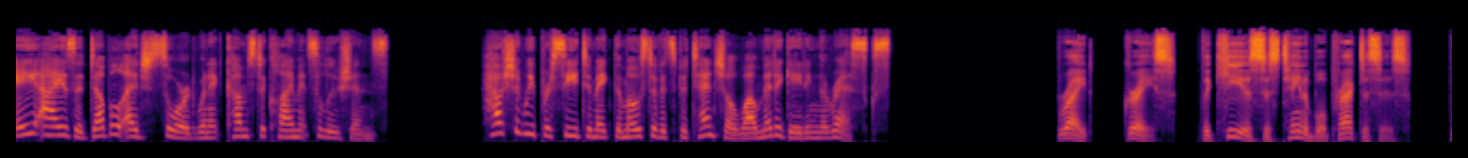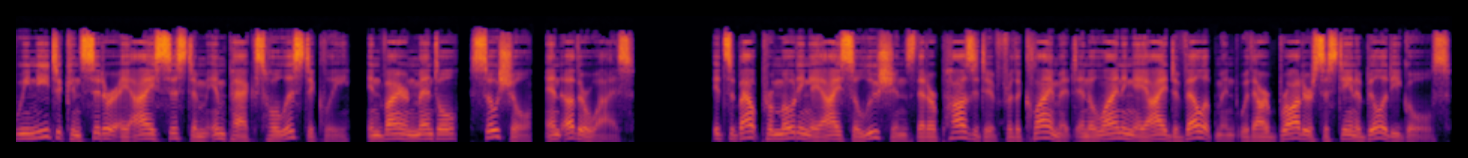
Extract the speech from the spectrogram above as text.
AI is a double edged sword when it comes to climate solutions. How should we proceed to make the most of its potential while mitigating the risks? Right, Grace. The key is sustainable practices. We need to consider AI system impacts holistically, environmental, social, and otherwise. It's about promoting AI solutions that are positive for the climate and aligning AI development with our broader sustainability goals.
